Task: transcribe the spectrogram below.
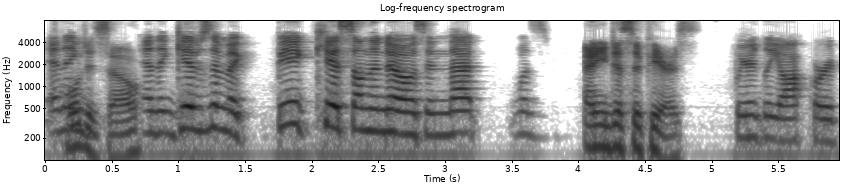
And told then you so," and then gives him a big kiss on the nose, and that was and he disappears. weirdly awkward.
